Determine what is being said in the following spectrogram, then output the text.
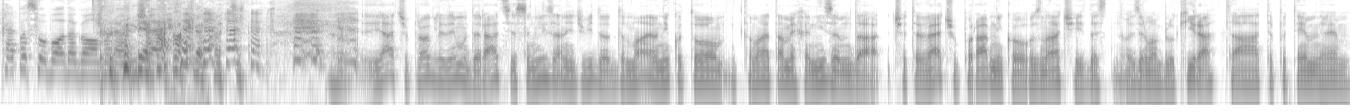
Kaj pa svoboda govora? ja, okay. ja, čeprav glede moderacije sem jih zadnjič videl, da imajo, to, da imajo ta mehanizem, da če te več uporabnikov označi da, oziroma blokira, da te potem vem,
